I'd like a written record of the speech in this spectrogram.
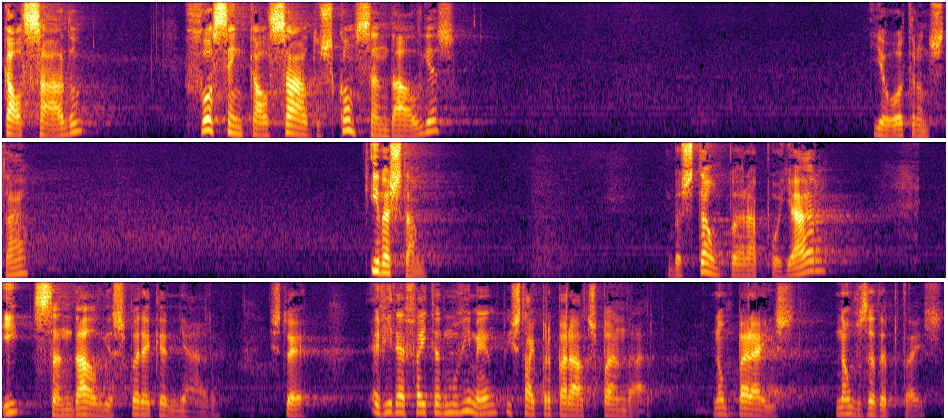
Calçado, fossem calçados com sandálias. E a outra onde está? E bastão. Bastão para apoiar e sandálias para caminhar. Isto é, a vida é feita de movimento e estáis preparados para andar. Não pareis, não vos adapteis.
